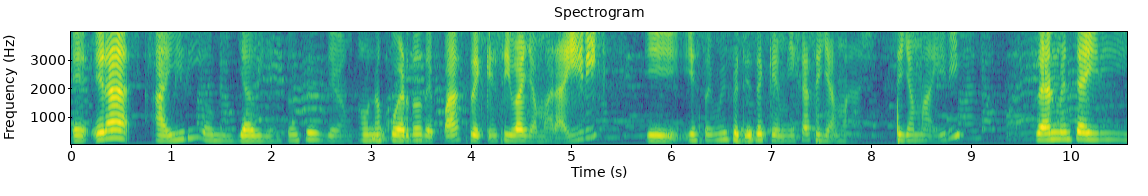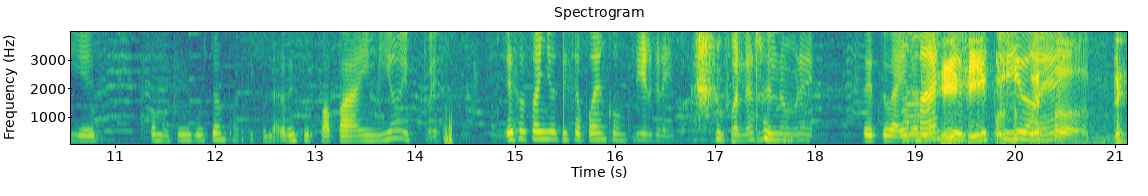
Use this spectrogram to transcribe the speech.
eh, era Airi o Miyavi. Entonces llegamos a un acuerdo de paz de que se iba a llamar Airi y, estoy muy feliz de que mi hija se llama, se llama Airi. Realmente Airi es como que un gusto en particular de su papá y mío y pues esos sueños sí se pueden cumplir, Greyback, ponerle el nombre de tu idol. sí, sí, por supuesto. ¿eh?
